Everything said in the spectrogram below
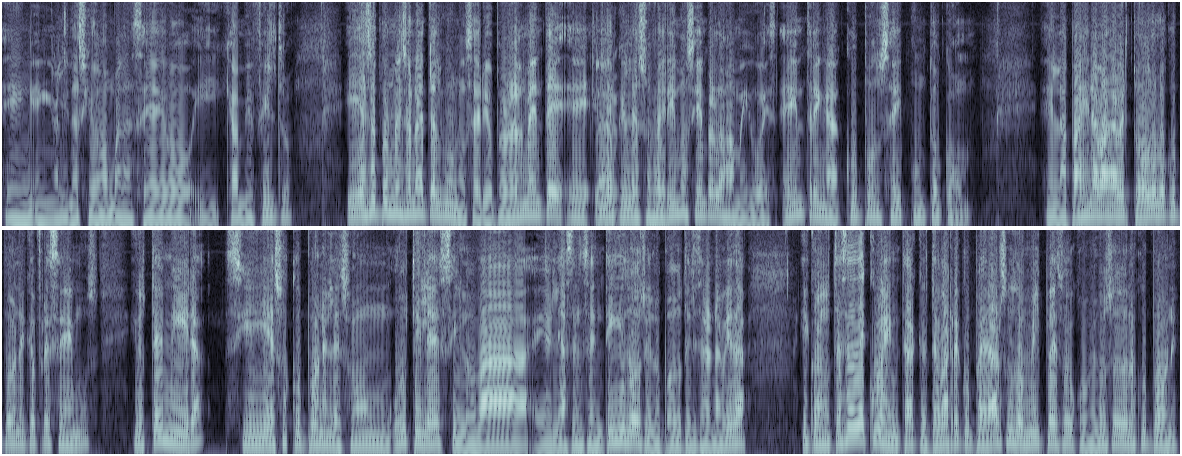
en, en alineación, balanceo y cambio de filtro. Y eso por mencionarte algunos, serio, pero realmente eh, Claro. lo que les sugerimos siempre a los amigos es entren a couponsave.com. En la página van a ver todos los cupones que ofrecemos y usted mira si esos cupones le son útiles, si lo va, eh, le hacen sentido, si lo puede utilizar en Navidad. Y cuando usted se dé cuenta que usted va a recuperar sus dos mil pesos con el uso de los cupones,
